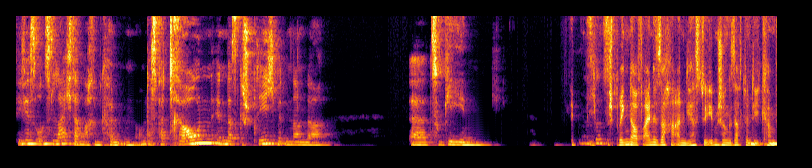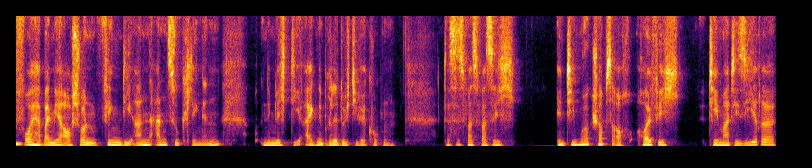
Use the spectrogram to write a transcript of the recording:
wie wir es uns leichter machen könnten, um das Vertrauen in das Gespräch miteinander äh, zu gehen. Ich springe da auf eine Sache an, die hast du eben schon gesagt und die kam mhm. vorher bei mir auch schon, fing die an anzuklingen, nämlich die eigene Brille, durch die wir gucken. Das ist was, was ich in Teamworkshops auch häufig thematisiere,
